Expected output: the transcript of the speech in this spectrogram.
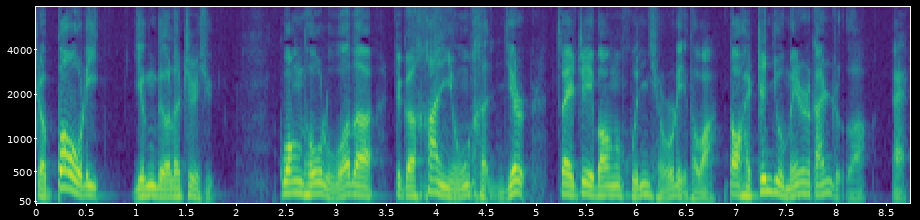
这暴力赢得了秩序。光头骡子这个悍勇狠劲儿，在这帮混球里头啊，倒还真就没人敢惹。哎，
